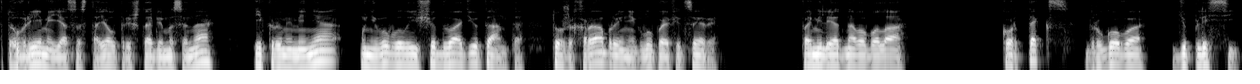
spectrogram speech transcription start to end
В то время я состоял при штабе Массена, и кроме меня у него было еще два адъютанта, тоже храбрые, неглупые офицеры. Фамилия одного была Кортекс, другого Дюплесси.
